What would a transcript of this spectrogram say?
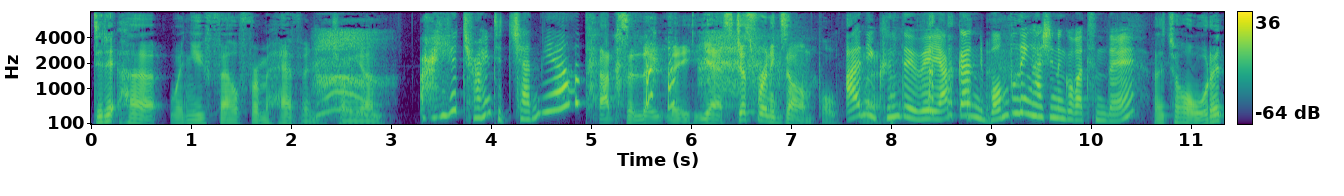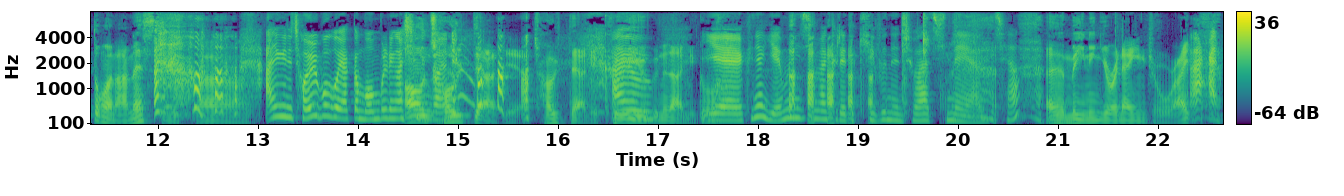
Did it hurt when you fell from heaven, 정연? Are you trying to chat me up? Absolutely. yes, just for an example. 아니, 근데 왜 약간 멈블링 하시는 것 같은데? 네, 저거 오랫동안 안 했으니까. 아니, 근데 절 보고 약간 멈블링 어, 하시는 거 아니에요? 절대 아니에요. 절대 아니에요. 그 아유, 이유는 아니고. 예, 그냥 예문이지만 그래도 기분은 좋아지네요, 그렇죠? Uh, meaning you're an angel, right? Ah.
